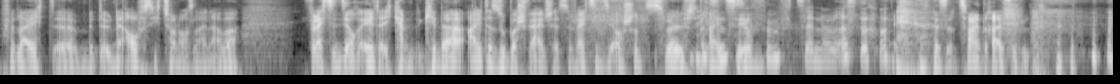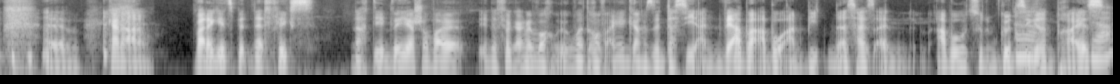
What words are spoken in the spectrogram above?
vielleicht äh, mit irgendeiner Aufsicht schon noch sein, aber Vielleicht sind sie auch älter. Ich kann Kinderalter super schwer einschätzen. Vielleicht sind sie auch schon 12, Vielleicht 13. sind sie so 15 oder so. also 32. ähm, keine Ahnung. Weiter geht's mit Netflix. Nachdem wir ja schon mal in den vergangenen Wochen irgendwann darauf eingegangen sind, dass sie ein Werbeabo anbieten, das heißt ein Abo zu einem günstigeren Ah, Preis, Ja.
